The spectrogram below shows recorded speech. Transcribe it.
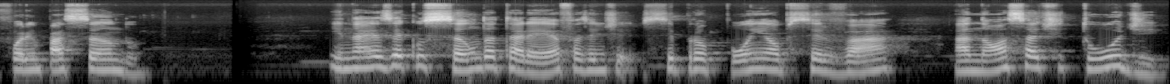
forem passando. E na execução da tarefa, a gente se propõe a observar a nossa atitude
